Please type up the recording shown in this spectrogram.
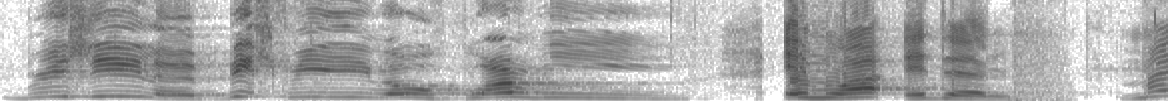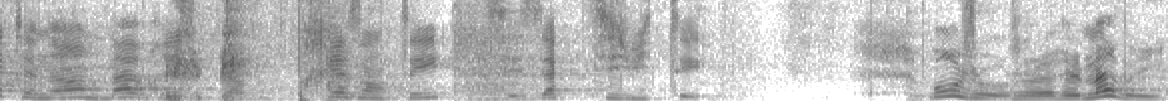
Brigitte, Biscuit, oh, Brownie. Et moi, Eden. Maintenant, Maverick va vous présenter ses activités. Bonjour, je m'appelle Maverick.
